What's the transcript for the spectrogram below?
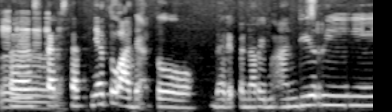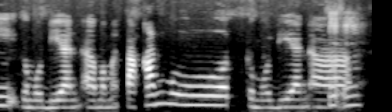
mm. uh, step-stepnya tuh ada tuh dari penerimaan diri, kemudian uh, memetakan mood, kemudian mm -hmm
